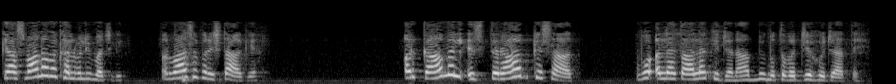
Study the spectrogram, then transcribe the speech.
کہ آسمانوں میں کھلبلی مچ گئی اور وہاں سے فرشتہ آ گیا۔ اور کامل اضطراب کے ساتھ وہ اللہ تعالی کی جناب میں متوجہ ہو جاتے ہیں۔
